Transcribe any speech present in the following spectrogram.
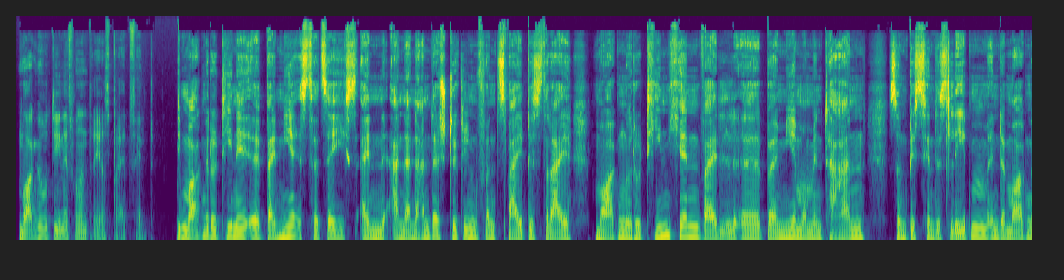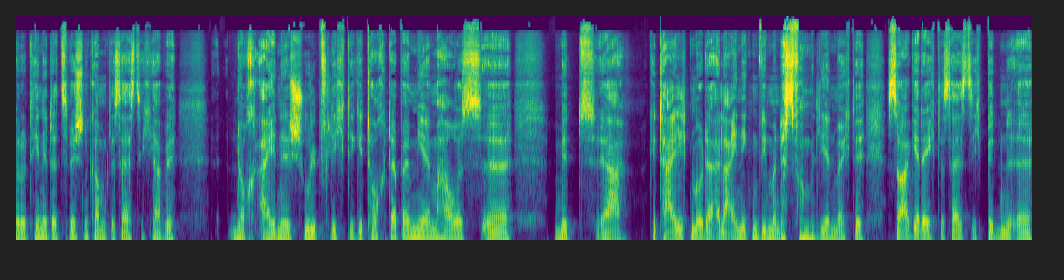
Morgenroutine von Andreas Breitfeld. Die Morgenroutine äh, bei mir ist tatsächlich ein Aneinanderstückeln von zwei bis drei Morgenroutinchen, weil äh, bei mir momentan so ein bisschen das Leben in der Morgenroutine dazwischen kommt. Das heißt, ich habe noch eine schulpflichtige Tochter bei mir im Haus äh, mit ja geteiltem oder alleinigem, wie man das formulieren möchte, Sorgerecht. Das heißt, ich bin äh,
